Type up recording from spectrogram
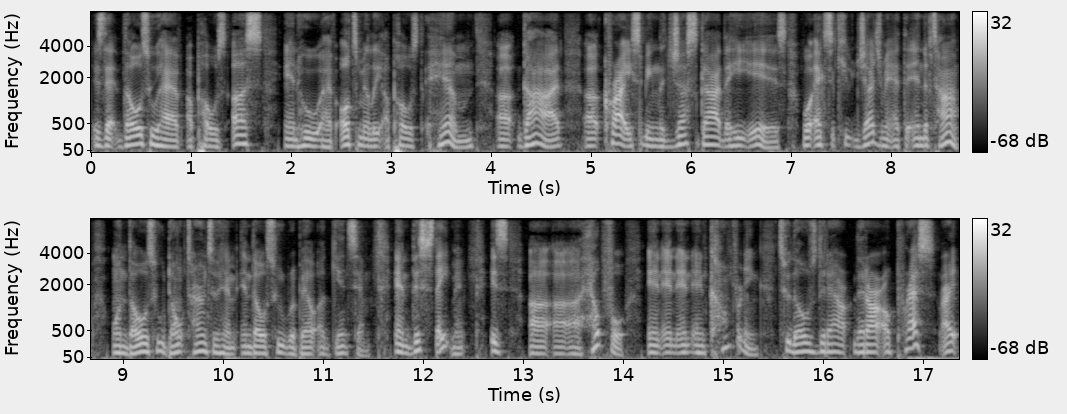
is that those who have opposed us and who have ultimately opposed Him, uh, God, uh, Christ, being the just God that He is, will execute judgment at the end of time on those who don't turn to Him and those who rebel against Him. And this statement is uh, uh, uh, helpful and, and, and, and comforting to those that are that are oppressed, right,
